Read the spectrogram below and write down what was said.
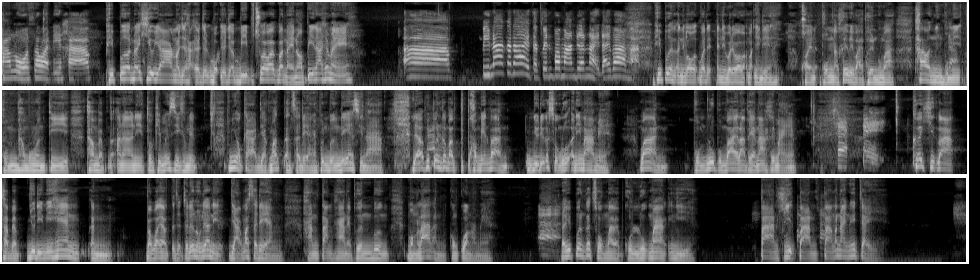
ฮัลโหลสวัสดีครับ พี่เปิ้ลได้คิวยางเราจะเราจะบอกเราจะบีบช่วยว่าวันไหนเนาะปีหน้าใช่ไหมอ่า ปีหน้าก็ได้แต่เป็นประมาณเดือนไหนได้บ้างอะ พี่เปิ้ลอันนี้ว่าว่าอันนี้ว่าได้ว่าอย่างนี้คอยผมน่ะเคยไปไหว้เพื่อนผมว่า ถ้าวันหนึ่งผมมีผมทำวงดนตรีทำแบบอนานี่ตัวเกมมิวสิกสำเร็จมีโอกาสอยากมาอันแสดงให้เพื่อนเบิ่งได้ยังสินะแล้วพี่เปิ้ลก็มาคอมเมนต์ว่าอยู่ดีก็ส่งรูปอันนี้มาเมว่าผมรูปผมไหว้ลานพญานาคใช่ไหม ใช่ เคยคิดว่า ถ้าแบบอยู่ดีมีแห้งอันแบบว่าจะจะเรื่องโรงเรื่องนี่อยากมาแสดงหันตังหาในเพื่อนเบิ่งหมองล่านอันกว้างๆอะแม่อ่าแล้วพี่เปิ้ลก็ส่งมาแบบคนลุกมากอีนีป่านคิดป่านป่านมันนางในใจ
